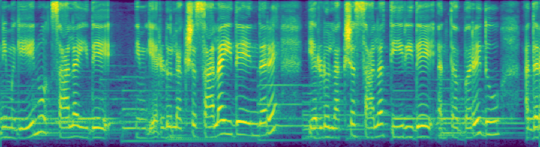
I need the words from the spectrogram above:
ನಿಮಗೇನು ಸಾಲ ಇದೆ? ನಿಮಗೆ ಎರಡು ಲಕ್ಷ ಸಾಲ ಇದೆ ಎಂದರೆ ಎರಡು ಲಕ್ಷ ಸಾಲ ತೀರಿದೆ ಅಂತ ಬರೆದು ಅದರ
